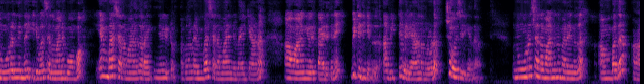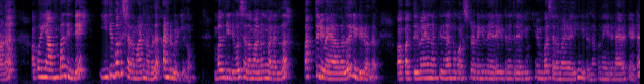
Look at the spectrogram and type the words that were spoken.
നൂറിൽ നിന്ന് ഇരുപത് ശതമാനം പോകുമ്പോൾ എൺപത് ശതമാനം എന്ന് പറഞ്ഞു കിട്ടും. അപ്പൊ നമ്മൾ എൺപത് ശതമാനം രൂപയ്ക്കാണ് ആ വാങ്ങിയ ഒരു കാര്യത്തിനെ വിറ്റിരിക്കുന്നത്. ആ വിറ്റ് വിലയാണ് നമ്മളോട് ചോദിച്ചിരിക്കുന്നത്. നൂറ് ശതമാനം എന്ന് പറയുന്നത് അമ്പത് ആണ്. അപ്പോൾ ഈ അമ്പതിന്റെ ഇരുപത് ശതമാനം നമ്മൾ കണ്ടുപിടിക്കുന്നു. അമ്പതിന്റെ ഇരുപത് ശതമാനം എന്ന് പറയുന്നത് പത്ത് രൂപയാണെന്നുള്ളത് കിട്ടിയിട്ടുണ്ട്. അപ്പൊ ആ പത്ത് രൂപയെ നമുക്ക് ഇതിനകത്ത് കുറച്ചിട്ടുണ്ടെങ്കിൽ നേരെ കിട്ടുന്ന എത്രയായിരിക്കും? എൺപത് ശതമാനമായിരിക്കും കിട്ടുന്നത്. അപ്പൊ നേരെ ഡയറക്റ്റ് ആയിട്ട്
